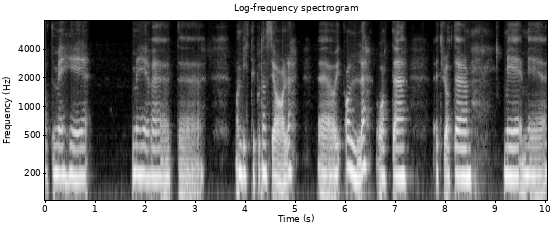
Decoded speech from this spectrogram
At vi har, vi har et vanvittig potensial Eh, alle. Og at eh, jeg tror at vi, med,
